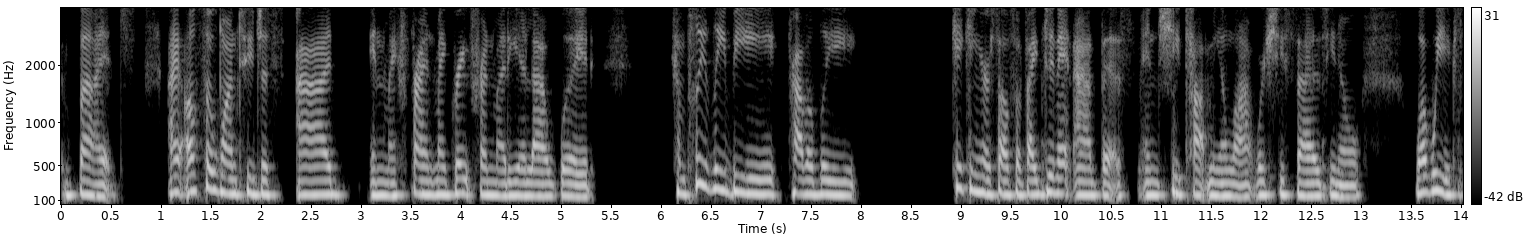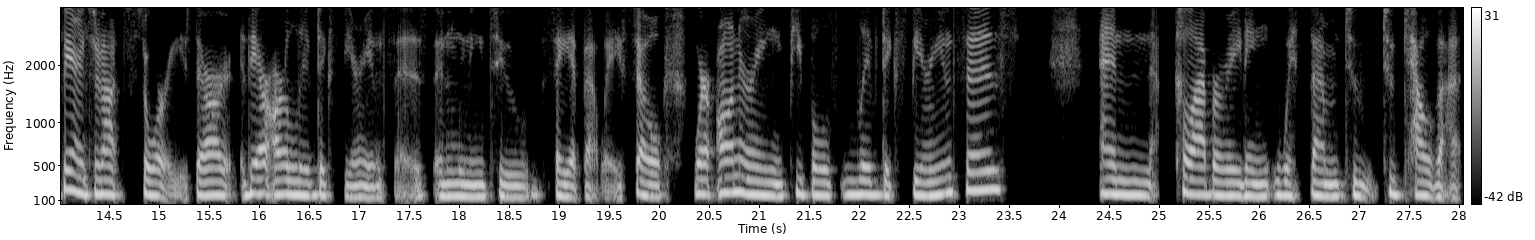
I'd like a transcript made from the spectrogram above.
But I also want to just add in my friend, my great friend Mariela would completely be probably kicking herself if I didn't add this. And she taught me a lot where she says, you know, what we experience are not stories. There are there are lived experiences and we need to say it that way. So we're honoring people's lived experiences and collaborating with them to to tell that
